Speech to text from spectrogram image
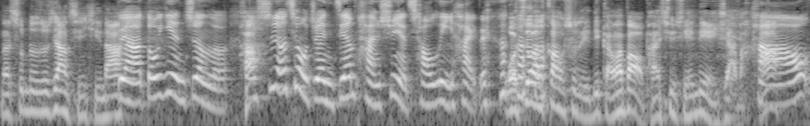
那是不是就这样情形呢、啊？对啊，都验证了。好老师，而且我觉得你今天盘讯也超厉害的。我就要告诉你，你赶快把我盘讯先念一下吧。好，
